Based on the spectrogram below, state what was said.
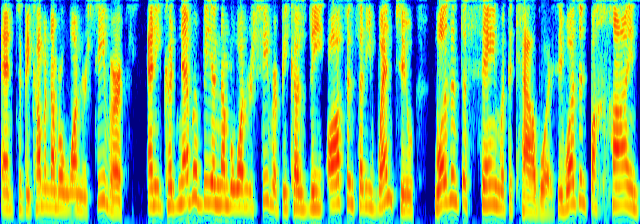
and to become a number one receiver. And he could never be a number one receiver because the offense that he went to wasn't the same with the Cowboys. He wasn't behind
